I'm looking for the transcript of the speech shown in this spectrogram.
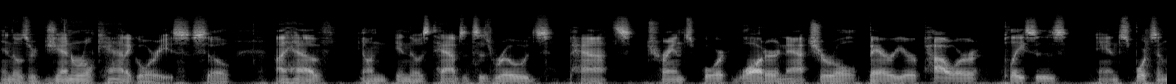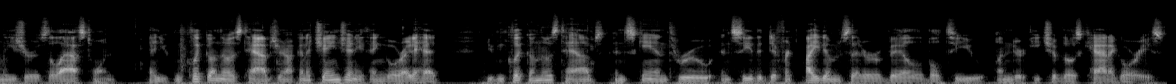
and those are general categories. So I have on in those tabs it says roads, paths, transport, water, natural, barrier, power, places, and sports and leisure is the last one. And you can click on those tabs. You're not going to change anything. Go right ahead. You can click on those tabs and scan through and see the different items that are available to you under each of those categories.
